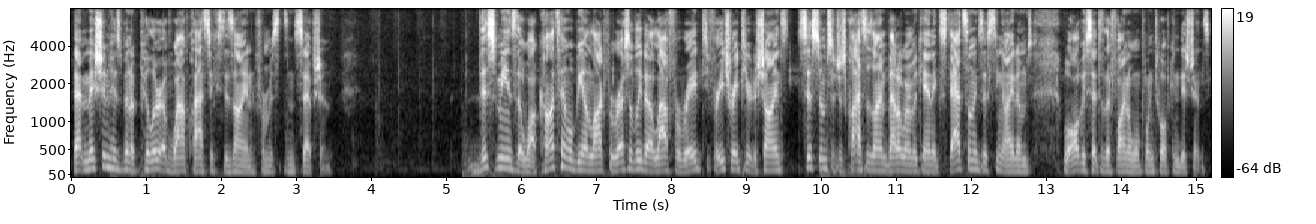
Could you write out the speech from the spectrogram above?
That mission has been a pillar of WoW Classic's design from its inception. This means that while content will be unlocked progressively to allow for raid for each raid tier to shine, systems such as class design, battleground mechanics, stats on existing items will all be set to their final 1.12 conditions.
